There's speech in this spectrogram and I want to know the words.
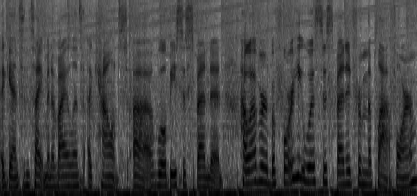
against incitement of violence. Accounts uh, will be suspended. However, before he was suspended from the platform."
